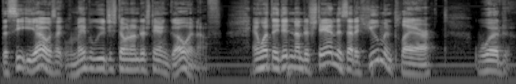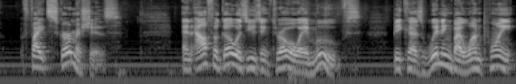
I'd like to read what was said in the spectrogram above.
the CEO, was like, well, maybe we just don't understand Go enough. And what they didn't understand is that a human player would fight skirmishes, and AlphaGo was using throwaway moves because winning by one point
